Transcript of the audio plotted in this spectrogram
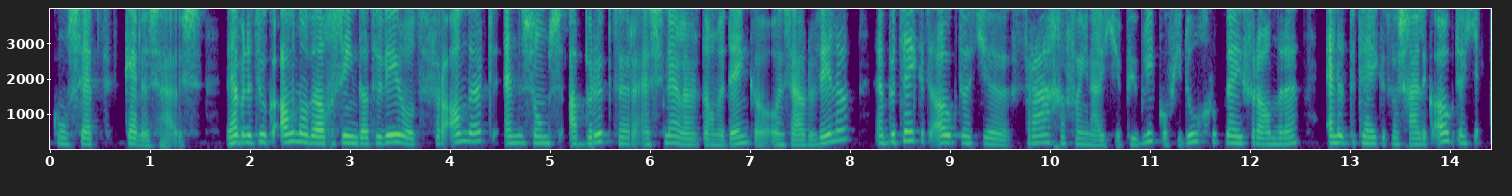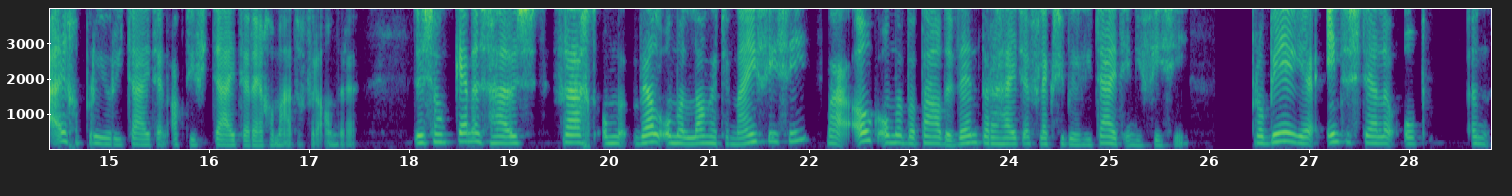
concept kennishuis. We hebben natuurlijk allemaal wel gezien dat de wereld verandert en soms abrupter en sneller dan we denken en zouden willen. Het betekent ook dat je vragen vanuit je publiek of je doelgroep mee veranderen. En het betekent waarschijnlijk ook dat je eigen prioriteiten en activiteiten regelmatig veranderen. Dus zo'n kennishuis vraagt om, wel om een lange termijnvisie, maar ook om een bepaalde wendbaarheid en flexibiliteit in die visie. Probeer je in te stellen op een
